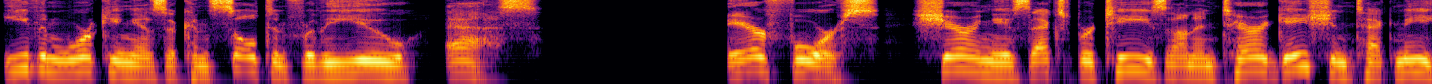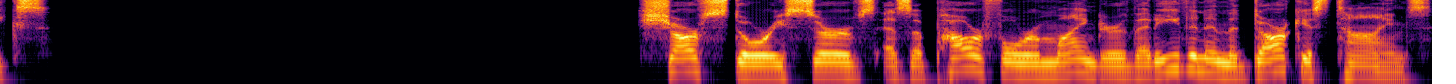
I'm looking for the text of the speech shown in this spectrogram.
even working as a consultant for the U.S. Air Force, sharing his expertise on interrogation techniques. Scharff's story serves as a powerful reminder that even in the darkest times,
